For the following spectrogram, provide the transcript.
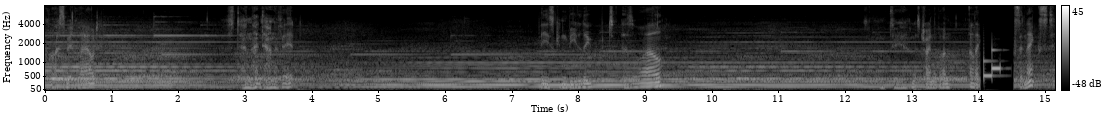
God, that's a bit loud. Let's turn that down a bit. These can be looped as well. Oh dear, let's try another one. Alexa, next.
